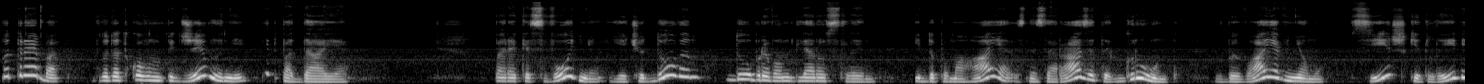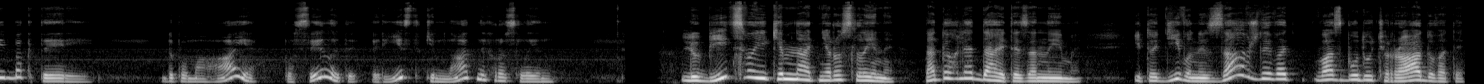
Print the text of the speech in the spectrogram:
потреба в додатковому підживленні відпадає. Перекис водню є чудовим добривом для рослин і допомагає знезаразити ґрунт, вбиває в ньому всі шкідливі бактерії, допомагає посилити ріст кімнатних рослин. Любіть свої кімнатні рослини та доглядайте за ними, і тоді вони завжди вас будуть радувати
